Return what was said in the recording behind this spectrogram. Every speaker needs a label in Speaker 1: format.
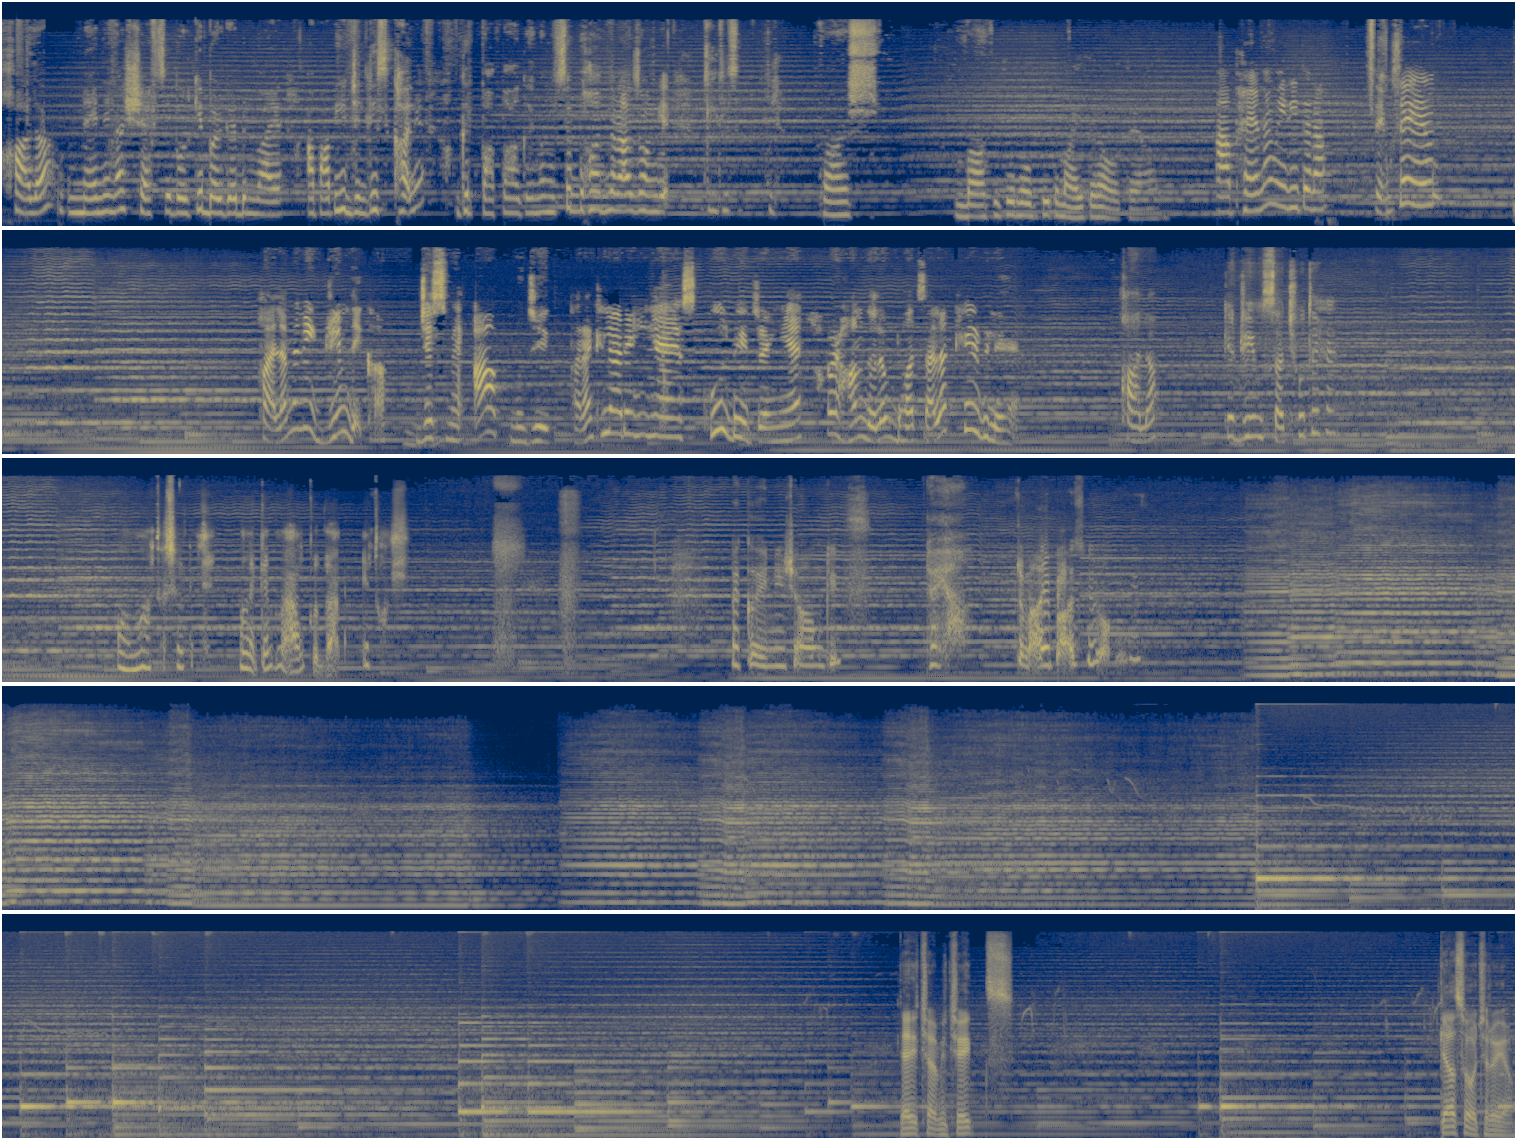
Speaker 1: खाला मैंने ना शेफ से बोल के बर्गर बनवाया। अब आप ये जल्दी से खा लें। अगर पापा आ गए ना मुझसे बहुत नाराज़ होंगे। जल्दी से
Speaker 2: काश बाकी के लोग भी तुम्हारी तरह होते हैं
Speaker 1: आप हैं ना मेरी तरह। सेम सेम खाला मैंने एक ड्रीम देखा जिसमें आप मुझे खाना खिला रही हैं स्कूल भेज रही हैं और हम दो लोग बहुत सारा खेल भी ले हैं। खाला क्या ड्रीम सच होते हैं?
Speaker 3: तो थे लेकिन मैं आपको जाना नहीं दूँगी मैं कहीं नहीं जाऊँगी तुम्हारे पास ही रहूँगी
Speaker 4: Hey, chubby cheeks. क्या सोच रहे हो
